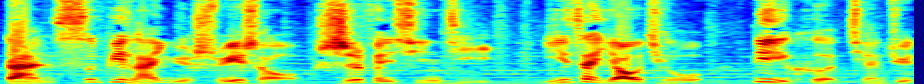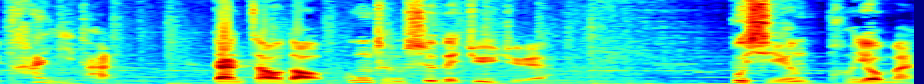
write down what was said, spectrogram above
但斯皮兰与水手十分心急，一再要求立刻前去探一探。但遭到工程师的拒绝。不行，朋友们，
